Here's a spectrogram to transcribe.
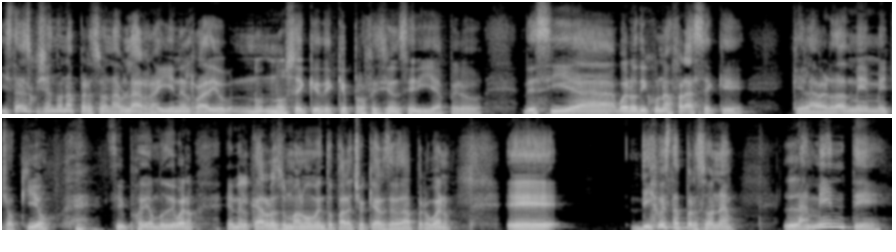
Y estaba escuchando una persona hablar ahí en el radio, no, no sé qué, de qué profesión sería, pero decía, bueno, dijo una frase que, que la verdad me, me choqueó. si podíamos decir, bueno, en el carro es un mal momento para choquearse, ¿verdad? Pero bueno, eh, dijo esta persona, la mente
